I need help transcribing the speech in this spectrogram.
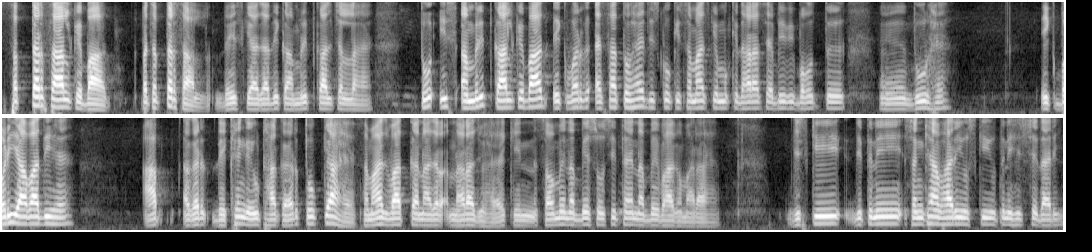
सत्तर साल के बाद, पचहत्तर साल, देश की आज़ादी का अमृतकाल चल रहा है तो इस अमृत काल के बाद एक वर्ग ऐसा तो है जिसको कि समाज के मुख्य धारा से अभी भी बहुत दूर है। एक बड़ी आबादी है। आप अगर देखेंगे उठाकर तो क्या है? समाजवाद का नारा जो है कि सौ में नब्बे शोषित हैं, नब्बे भाग हमारा है। जिसकी जितनी संख्या भारी, उसकी उतनी हिस्सेदारी।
